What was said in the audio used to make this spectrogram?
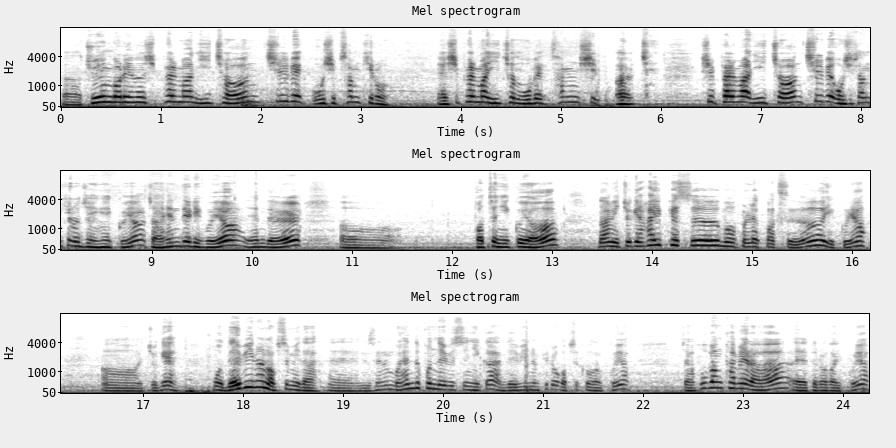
자, 주행 거리는 18만 2,753km. 네, 18만 2,530, 아, 18만 2,753km 주행했고요. 자, 핸들이고요. 핸들, 어, 버튼 있고요. 그 다음에 이쪽에 하이패스, 뭐, 블랙박스 있고요. 어, 이쪽에, 뭐, 내비는 없습니다. 예, 요새는 뭐 핸드폰 내비 쓰니까 내비는 필요가 없을 것 같고요. 자, 후방 카메라, 예, 들어가 있고요.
